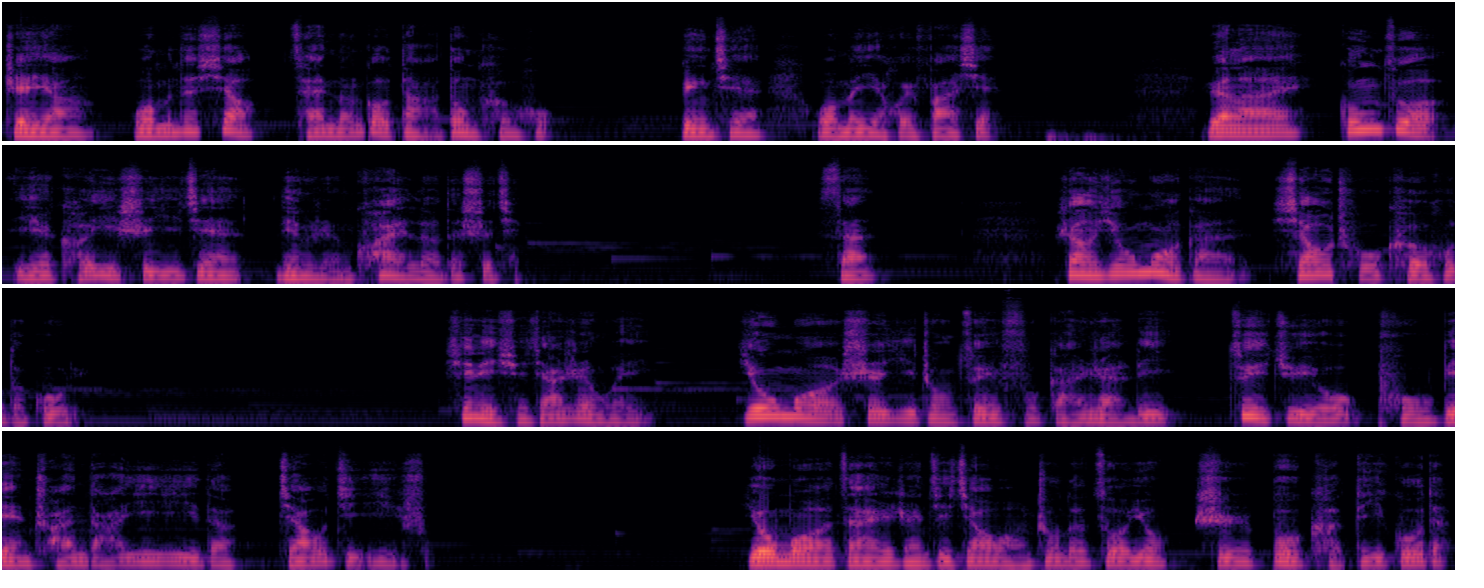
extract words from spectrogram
这样我们的笑才能够打动客户，并且我们也会发现，原来工作也可以是一件令人快乐的事情。三，让幽默感消除客户的顾虑。心理学家认为，幽默是一种最富感染力、最具有普遍传达意义的交际艺术。幽默在人际交往中的作用是不可低估的。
